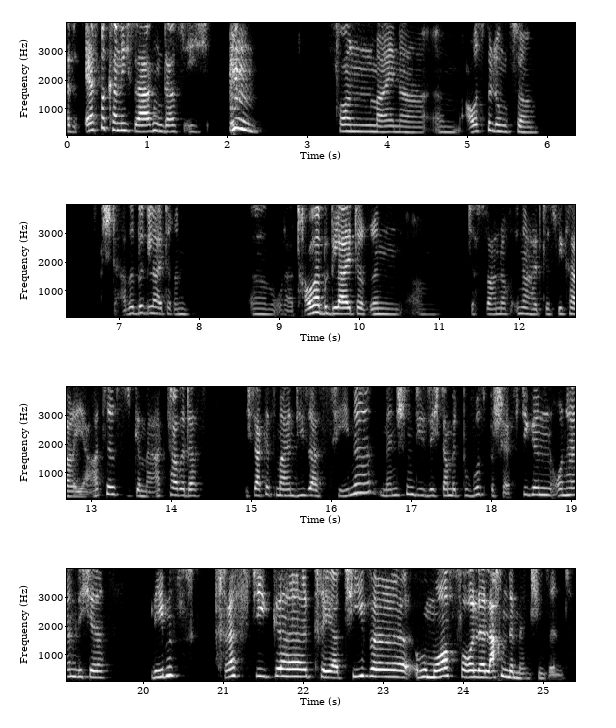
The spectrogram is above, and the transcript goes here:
also erstmal kann ich sagen, dass ich von meiner ähm, Ausbildung zur Sterbebegleiterin ähm, oder Trauerbegleiterin, ähm, das war noch innerhalb des Vikariates, gemerkt habe, dass ich sage jetzt mal in dieser Szene Menschen, die sich damit bewusst beschäftigen, unheimliche Lebens kräftige, kreative, humorvolle, lachende Menschen sind.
